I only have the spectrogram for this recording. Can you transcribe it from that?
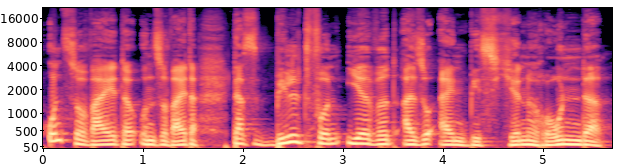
und so weiter und so weiter. Das Bild von ihr wird also ein bisschen runder.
